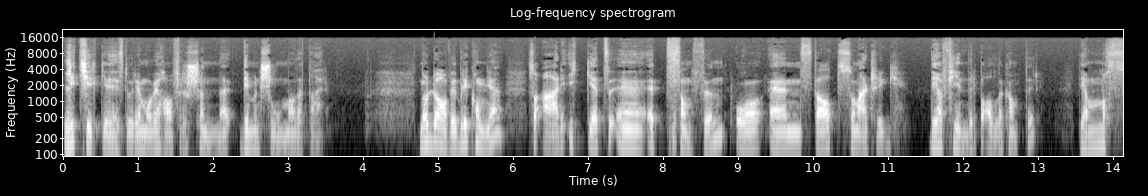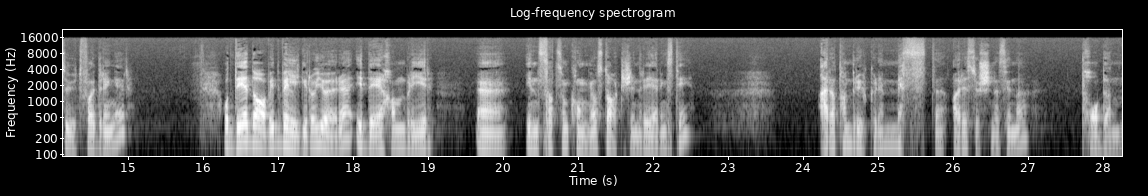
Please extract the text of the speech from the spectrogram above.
Litt kirkehistorie må vi ha for å skjønne dimensjonen av dette her. Når David blir konge, så er det ikke et, eh, et, samfunn og en stat som er trygg. De har fiender på alle kanter. De har masse utfordringer. Og det David velger å gjøre idet han blir eh, innsatt som konge og starter sin regjeringstid, er at han bruker det meste av ressursene sine på bønn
